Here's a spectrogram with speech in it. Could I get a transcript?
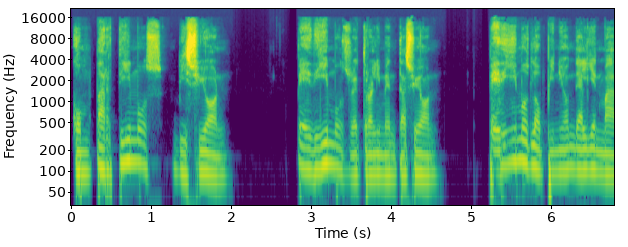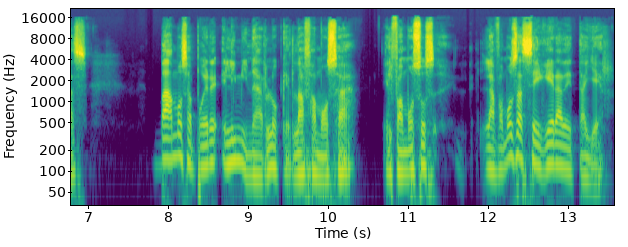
compartimos visión, pedimos retroalimentación, pedimos la opinión de alguien más, vamos a poder eliminar lo que es la famosa, el la famosa ceguera de taller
